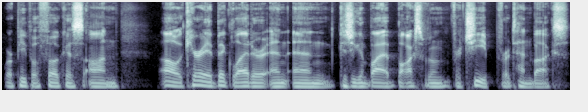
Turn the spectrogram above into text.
where people focus on, oh, carry a big lighter and, and because you can buy a box of them for cheap for 10 bucks.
